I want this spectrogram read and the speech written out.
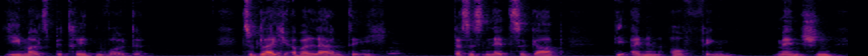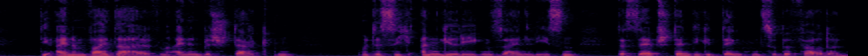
jemals betreten wollte. Zugleich aber lernte ich, dass es Netze gab, die einen auffingen, Menschen, die einem weiterhalfen, einen bestärkten und es sich angelegen sein ließen, das selbstständige Denken zu befördern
